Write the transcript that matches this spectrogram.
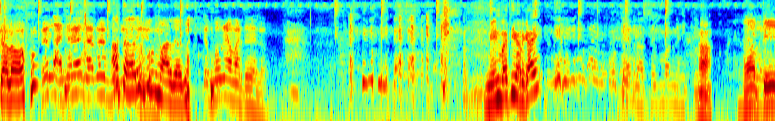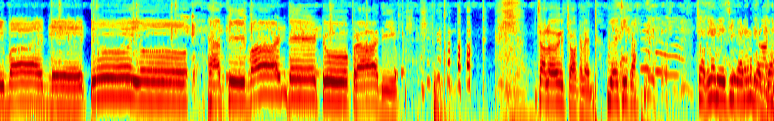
ચલો. આ તૈયારી ફૂક માર દેજો. ના મારતો હેલો મીનબત્તી હરગાય હા. Happy birthday to you happy birthday to Pradeep ચાલો હવે ચોકલેટ. વેચી કાઢ. ચોકલેટ વેચી કાઢો ને બધા.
